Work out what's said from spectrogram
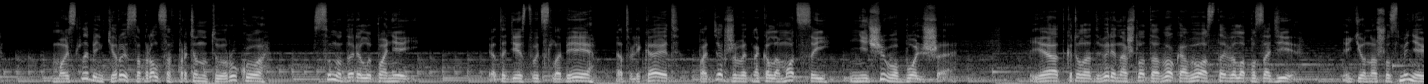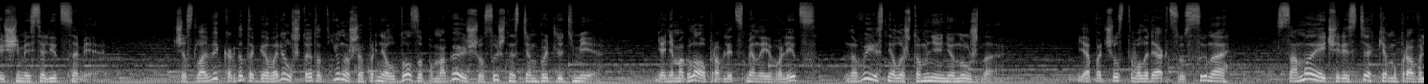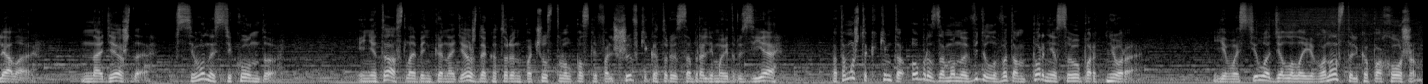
Мой слабенький рой собрался в протянутую руку, сын ударил и по ней. Это действует слабее, отвлекает, поддерживает накал эмоций, ничего больше. Я открыла дверь и нашла того, кого оставила позади. Юношу с меняющимися лицами. Числовик когда-то говорил, что этот юноша принял дозу, помогающую сущностям быть людьми. Я не могла управлять сменой его лиц, но выяснила, что мне не нужно. Я почувствовала реакцию сына, сама и через тех, кем управляла. Надежда. Всего на секунду. И не та слабенькая надежда, которую он почувствовал после фальшивки, которую собрали мои друзья, потому что каким-то образом он увидел в этом парне своего партнера. Его сила делала его настолько похожим.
